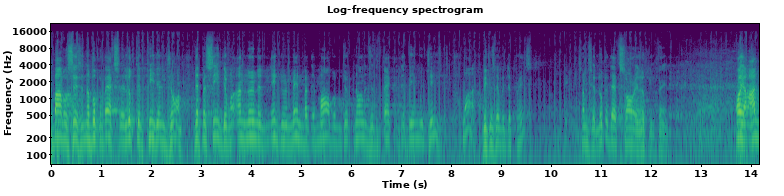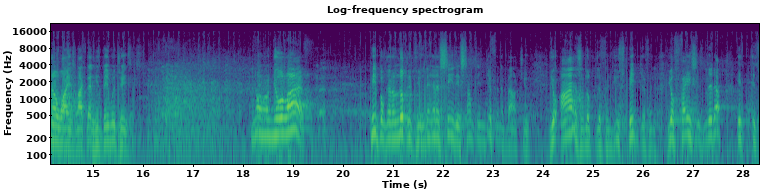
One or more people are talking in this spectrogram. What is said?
The Bible says in the book of Acts, they looked at Peter and John. They perceived they were unlearned and ignorant men, but they marveled and took knowledge of the fact that they'd been with Jesus. Why? Because they were depressed. Somebody said, look at that sorry looking thing. Oh yeah, I know why he's like that. He's been with Jesus. Not on your life. People are going to look at you. They're going to see there's something different about you. Your eyes look different. You speak different. Your face is lit up. It, it's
